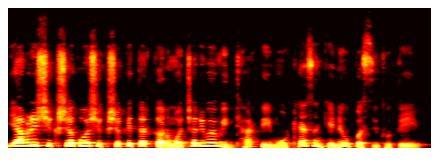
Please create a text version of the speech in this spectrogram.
यावेळी शिक्षक व शिक्षकेतर कर्मचारी व विद्यार्थी मोठ्या संख्येने उपस्थित होते.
